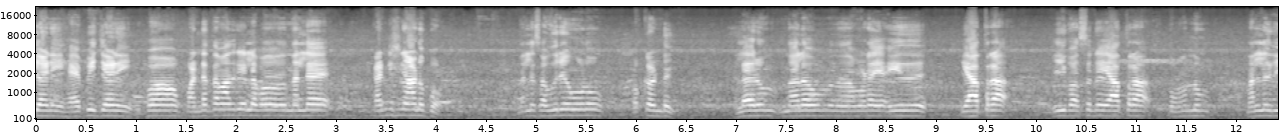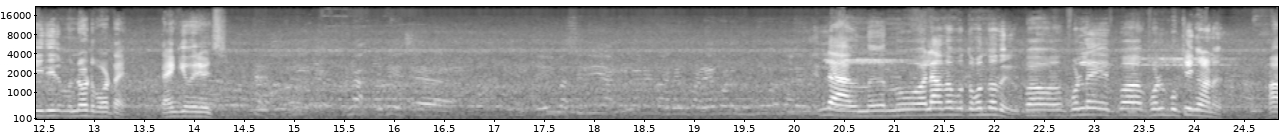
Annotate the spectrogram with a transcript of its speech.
ജേണി ഹാപ്പി ജേണി ഇപ്പോൾ പണ്ടത്തെ മാതിരിയല്ല ഇപ്പോൾ നല്ല കണ്ടീഷനാണ് ഇപ്പോൾ നല്ല സൗകര്യങ്ങളും ഒക്കെ ഉണ്ട്. എല്ലാവരും എന്നാലും നമ്മുടെ ഈ യാത്ര ഈ ബസ്സിന്റെ യാത്ര തുടർന്നും നല്ല രീതിയിൽ മുന്നോട്ട് പോട്ടെ. താങ്ക് യു വെരി മച്ച് ഇല്ല പോലാന്ന് തോന്നുന്നത്. ഇപ്പോൾ ഫുള്ള് ഇപ്പോൾ ഫുൾ ബുക്കിംഗ് ആണ്. ആ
